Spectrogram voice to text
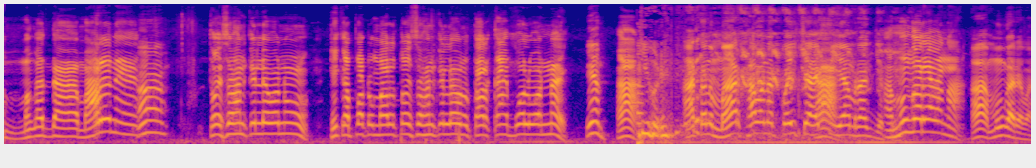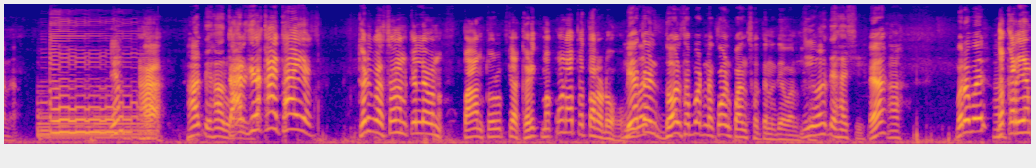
મગજદા મારે ને હા. તોય સહન કરી લેવાનું. ટીકા પાટું મારે તોય સહન કરી લેવાનું. તારે કાંઈ બોલવાનું નહીં. એમ? હા. આ તને માર ખાવાના પૈસા આપી એમ રાખજે. આ મૂંગા રહેવાના. હા મૂંગા રહેવાના. એમ? હા. હા. તે સારું તાર જે કાંઈ થાય ઘડીક વાર સહન કરી લેવાનું. પાંચસો રૂપિયા ઘડીકમાં કોણ આપે તારો ડોહો? બે ત્રણ ધોલ થપટ ને કોણ પાંચસો તને દેવાનું એ વાત હાસી હે? હા. બરોબર? નકર એમ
